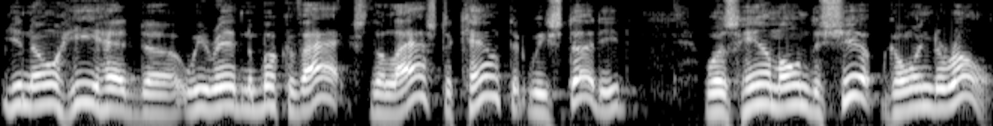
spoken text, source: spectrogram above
you know, he had, uh, we read in the book of Acts, the last account that we studied was him on the ship going to Rome.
